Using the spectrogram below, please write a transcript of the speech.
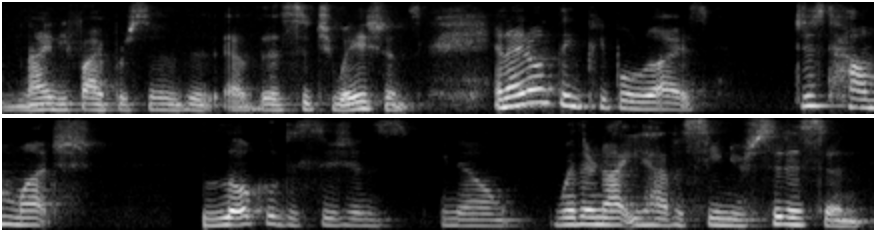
95% of the, of the situations. And I don't think people realize just how much local decisions, you know, whether or not you have a senior citizen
